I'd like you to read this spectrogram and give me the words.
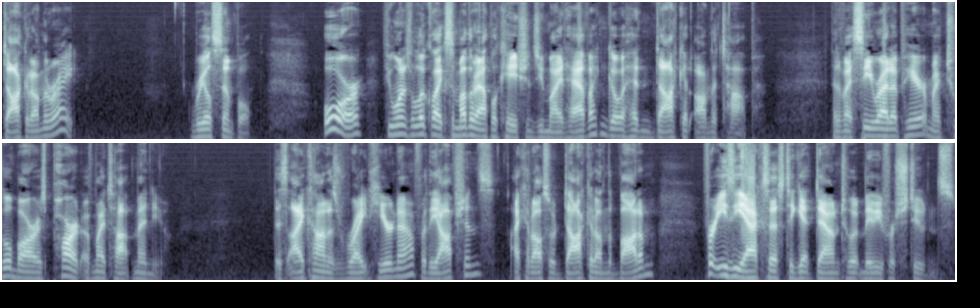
dock it on the right. Real simple. Or, if you want it to look like some other applications you might have, I can go ahead and dock it on the top. Then if I see right up here, my toolbar is part of my top menu. This icon is right here now for the options. I could also dock it on the bottom for easy access to get down to it, maybe for students.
